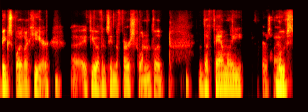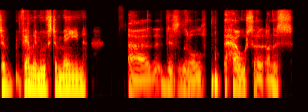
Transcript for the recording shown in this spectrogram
big spoiler here uh, if you haven't seen the first one the the family moves to family moves to maine uh this little house uh, on this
